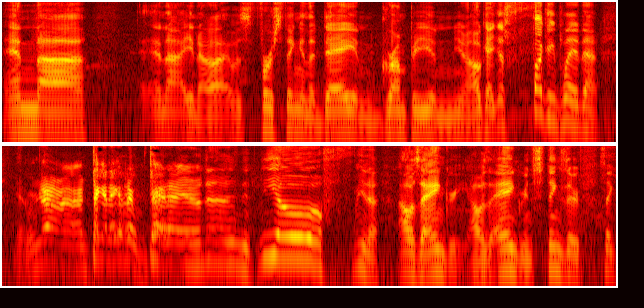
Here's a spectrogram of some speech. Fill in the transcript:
And, uh, and I, you know, it was first thing in the day and grumpy and, you know, okay, just fucking play it down. Yo, you know, I was angry. I was angry. And Sting's there, it's like,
